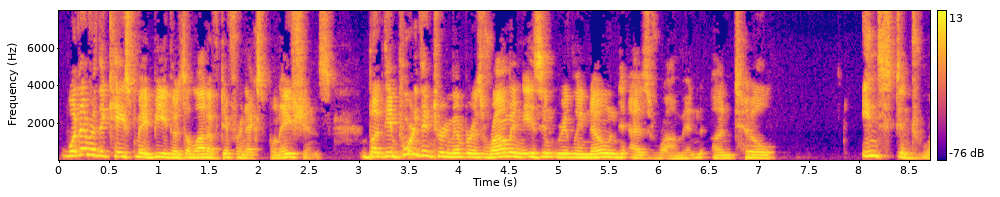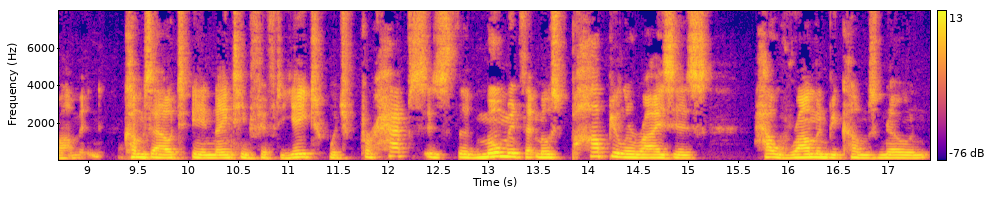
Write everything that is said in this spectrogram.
Whatever the case may be, there's a lot of different explanations. But the important thing to remember is ramen isn't really known as ramen until instant ramen comes out in 1958, which perhaps is the moment that most popularizes how ramen becomes known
